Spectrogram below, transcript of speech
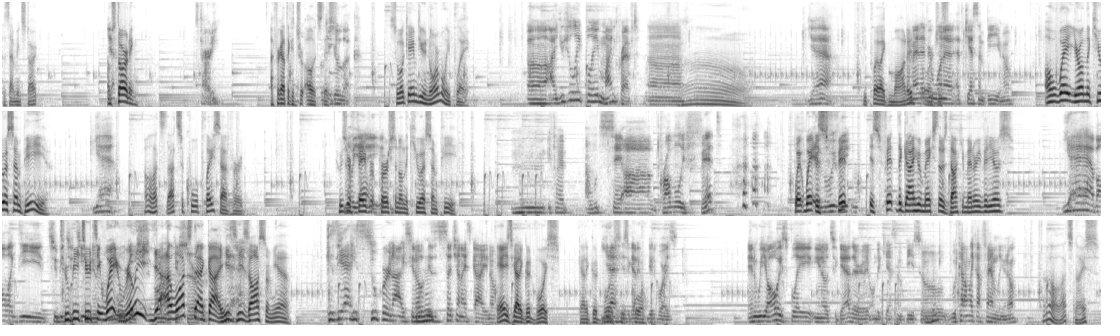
Does that mean start? I'm Yeah. starting. Starting. I forgot the control. Oh, it's Okay, this. good luck. So, what game do you normally play? Uh, I usually play Minecraft. Uh, Oh, yeah. do you play like modded? I modded? met or everyone just- at, at QSMP, you know. Oh wait, you're on the QSMP. Yeah. Oh, that's that's a cool place I've heard. Who's your yeah, favorite it- person on the QSMP? Mm, if I, I would say, uh, probably Fit. Wait, wait, is we- Fit we- is Fit the guy who makes those documentary videos? Yeah, about like the to be Two B two T. Wait, really? Yeah, I watched that guy. He's Yeah. he's awesome. Yeah, He's yeah, he's super nice. You know, Mhm. he's such a nice guy. You know. and he's got a good voice. Got a good voice. yeah, he's he's got cool. a good voice. And we always play, you know, together on the QSMP, so Mhm. we're kind of like a family, you know. Oh, that's nice.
